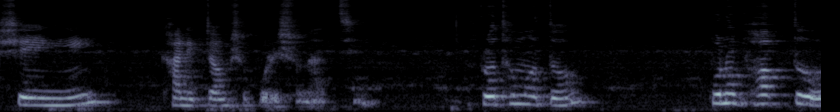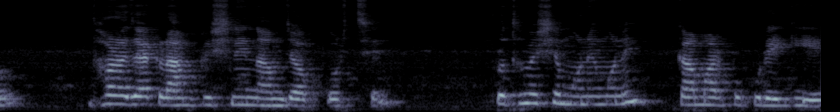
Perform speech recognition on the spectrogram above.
সেই নিয়েই খানিকটা অংশ পড়ে শোনাচ্ছি। প্রথমত, কোনো ভক্ত ধরা যাক রামকৃষ্ণের নাম জপ করছে, প্রথমে সে মনে মনে কামার পুকুরে গিয়ে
